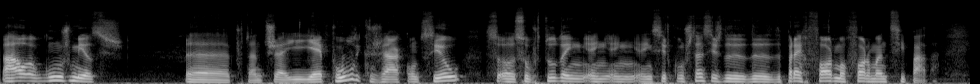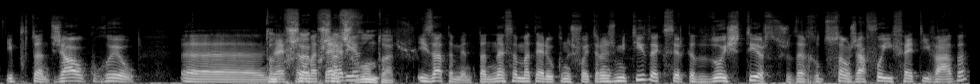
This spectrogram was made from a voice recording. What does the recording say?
há alguns meses. Uh, portanto, já, e é público, já aconteceu, so, sobretudo em, em, em, circunstâncias de, de, de pré-reforma ou reforma antecipada. E, portanto, já ocorreu Uh, nessa matéria. voluntários. Exatamente. Portanto, nessa matéria o que nos foi transmitido é que cerca de dois terços da redução já foi efetivada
